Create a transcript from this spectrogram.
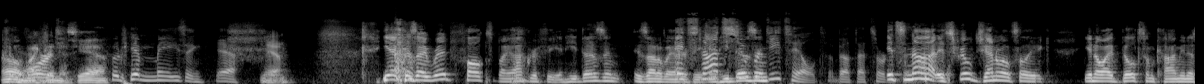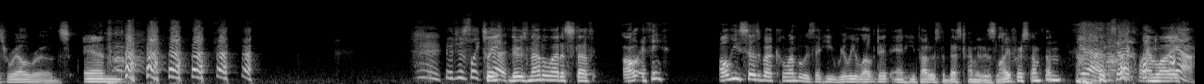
Oh my Lord. goodness, yeah, It would be amazing. Yeah. yeah. yeah. Because I read Falk's biography and he doesn't his autobiography. It's not he super doesn't. detailed about that sort of It's thing. not. It's real general. It's like you know, I built some communist railroads, and It's just like, so yeah, there's not a lot of stuff. All, I think all he says about Columbo is that he really loved it and he thought it was the best time of his life or something. yeah, exactly. And, like, yeah.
